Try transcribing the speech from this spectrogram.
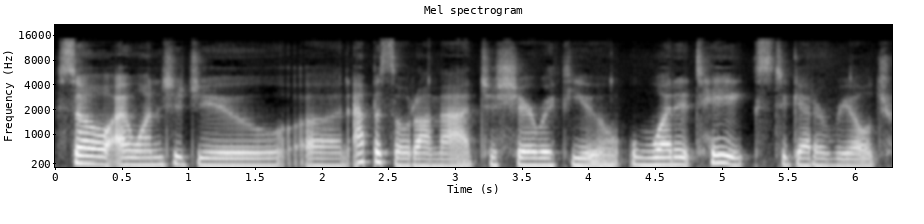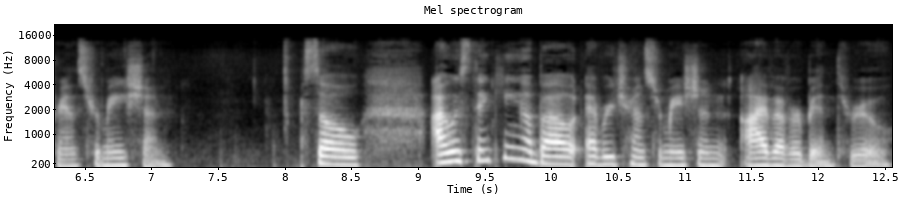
So, I wanted to do an episode on that to share with you what it takes to get a real transformation. So, I was thinking about every transformation I've ever been through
